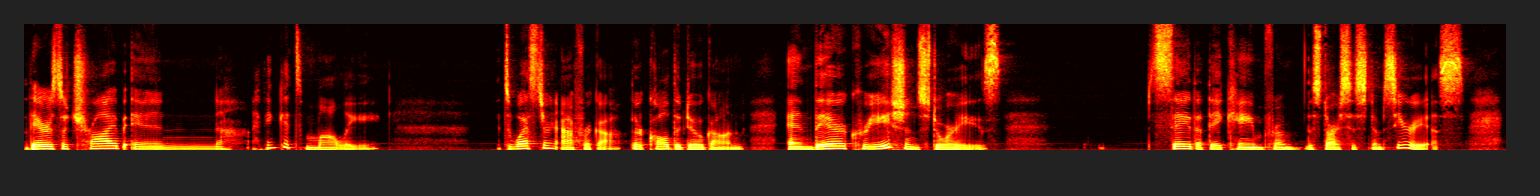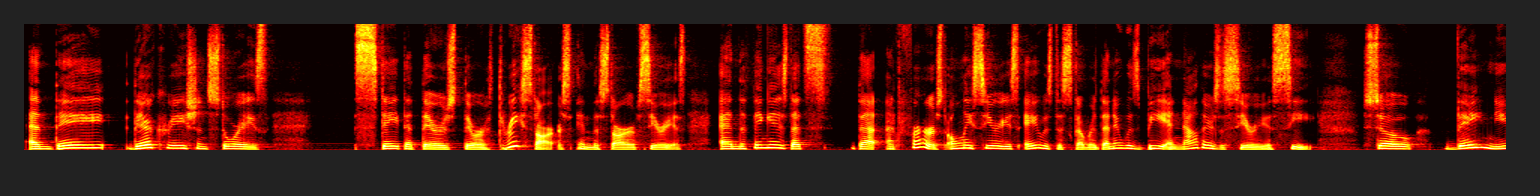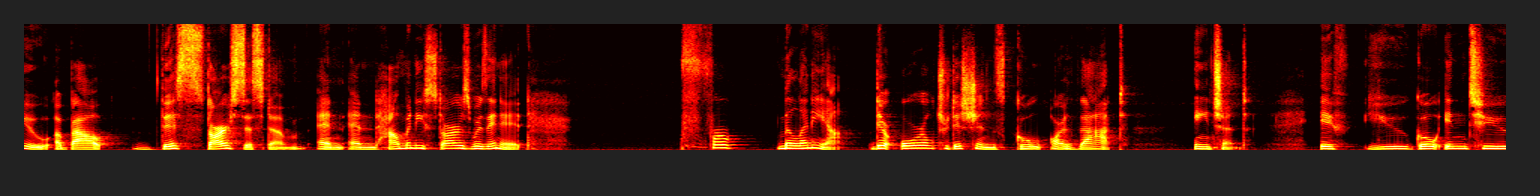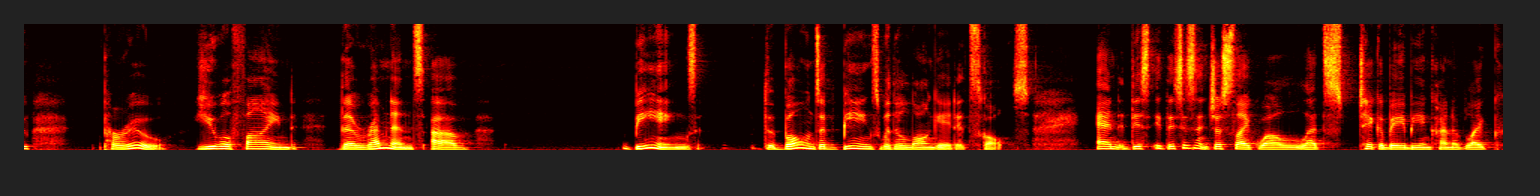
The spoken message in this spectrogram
there's a tribe in think it's Mali. It's Western Africa. They're called the Dogon. And their creation stories say that they came from the star system Sirius. And they their creation stories state that there's there are three stars in the star of Sirius. And the thing is that's that at first only Sirius A was discovered, then it was B, and now there's a Sirius C. So they knew about this star system and and how many stars was in it for millennia. Their oral traditions go are that ancient. If you go into peru you will find the remnants of beings the bones of beings with elongated skulls. And this this isn't just like well let's take a baby and kind of like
